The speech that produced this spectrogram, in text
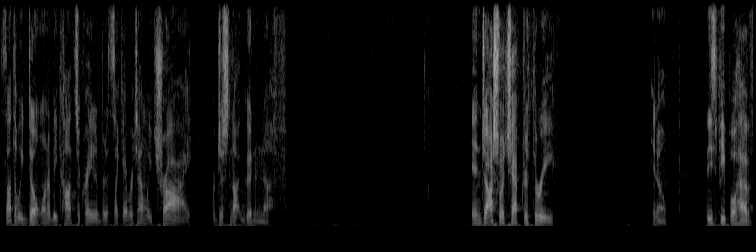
it's not that we don't want to be consecrated, but it's like every time we try, we're just not good enough. In Joshua chapter three, you know, these people have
